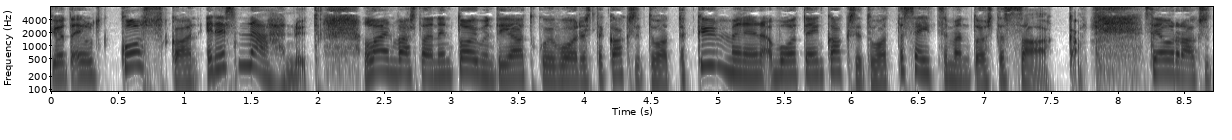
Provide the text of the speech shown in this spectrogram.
joita ei ollut koskaan edes nähnyt. Lainvastainen toiminta jatkui vuodesta 2010 vuoteen 2017 saakka. Seuraukset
